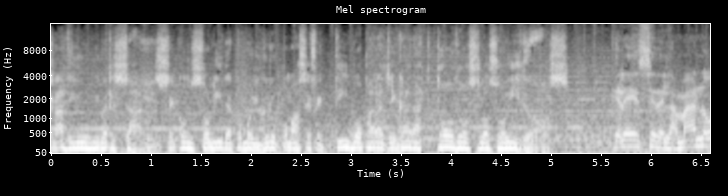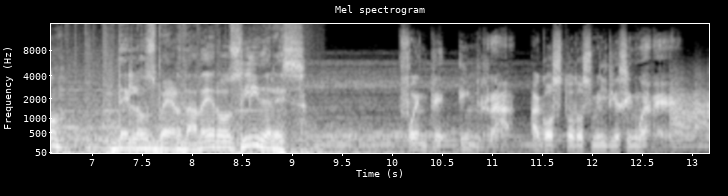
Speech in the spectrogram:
Radio Universal se consolida como el grupo más efectivo para llegar a todos los oídos. Crece de la mano de los verdaderos líderes. Fuente INRA, agosto 2019.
